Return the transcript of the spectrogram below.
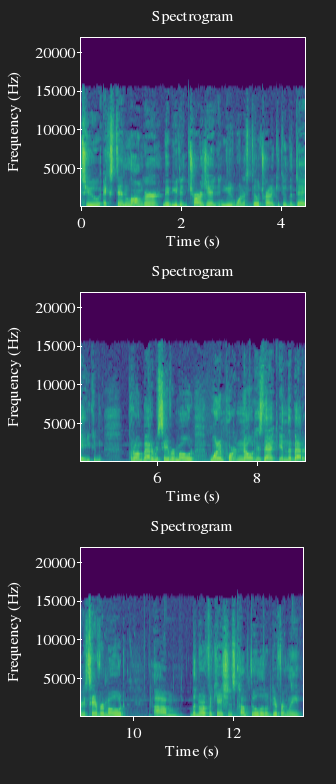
to extend longer. Maybe you didn't charge it and you want to still try to get through the day. You can put on battery saver mode. One important note is that in the battery saver mode, um, the notifications come through a little differently.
